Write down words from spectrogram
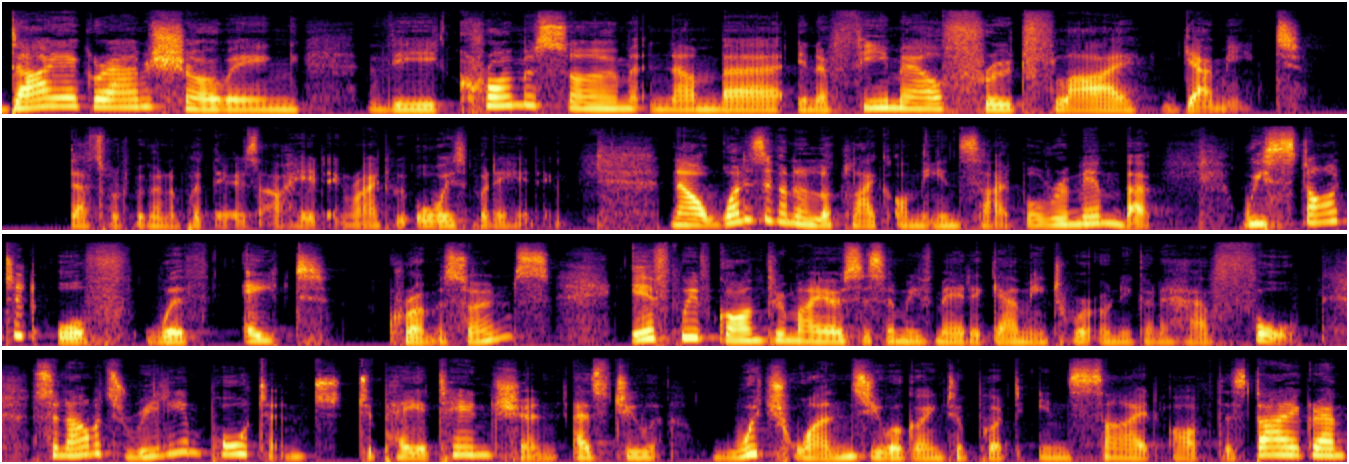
diagram showing the chromosome number in a female fruit fly gamete. That's what we're going to put there is our heading, right? We always put a heading. Now, what is it going to look like on the inside? Well, remember, we started off with eight chromosomes. If we've gone through meiosis and we've made a gamete, we're only going to have four. So now it's really important to pay attention as to which ones you are going to put inside of this diagram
